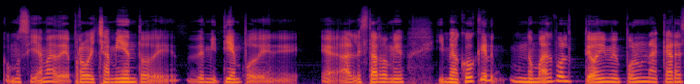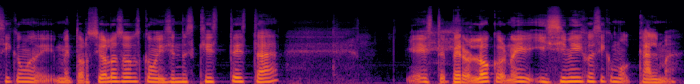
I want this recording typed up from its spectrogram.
¿cómo se llama? De aprovechamiento de, de mi tiempo de eh, al estar dormido. Y me acuerdo que nomás volteó y me pone una cara así como de, me torció los ojos como diciendo, es que este está, este, pero loco, ¿no? Y, sí me dijo así como, calma,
